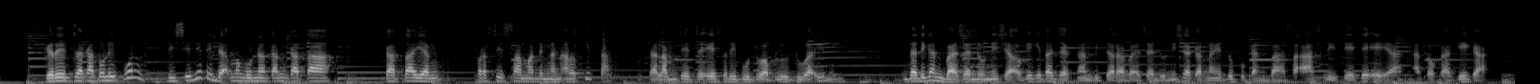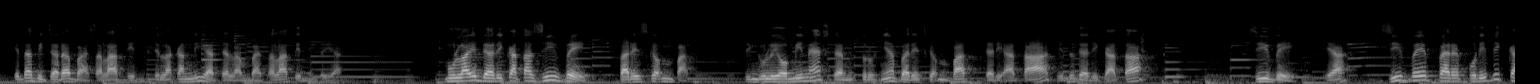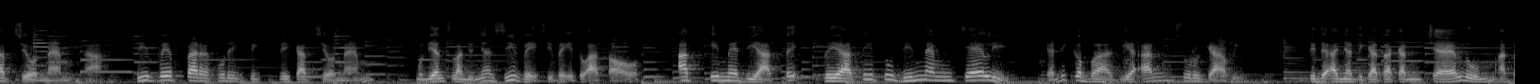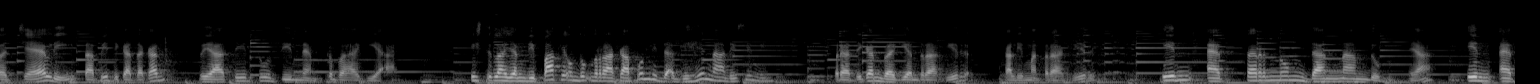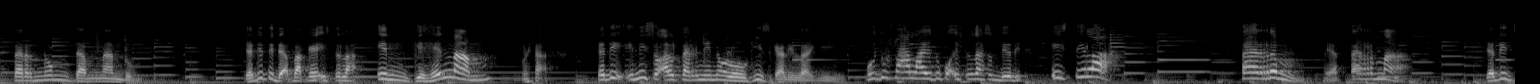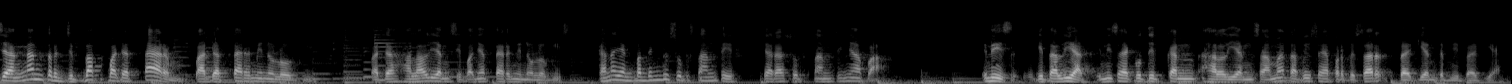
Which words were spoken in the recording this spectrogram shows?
Gereja Katolik pun di sini tidak menggunakan kata kata yang persis sama dengan Alkitab dalam CCE 1022 ini. Tadi kan bahasa Indonesia, oke kita jangan bicara bahasa Indonesia karena itu bukan bahasa asli CCE ya atau KGK. Kita bicara bahasa Latin. Silakan lihat dalam bahasa Latin itu ya. Mulai dari kata zive, baris keempat. Singulio mines dan seterusnya baris keempat dari atas itu dari kata zive ya. Zive per purificationem. Nah, zive per purificationem. Kemudian selanjutnya zive, zive itu atau ad immediate beatitudinem celi. Jadi kebahagiaan surgawi. Tidak hanya dikatakan celum atau celi, tapi dikatakan beatitudinem, kebahagiaan. Istilah yang dipakai untuk neraka pun tidak Gehenna di sini. Perhatikan bagian terakhir, kalimat terakhir, in eternum damnandum ya. In eternum damnandum. Jadi tidak pakai istilah in Gehennam ya. Jadi ini soal terminologi sekali lagi. Oh itu salah itu kok istilah sendiri. Istilah term ya, terma. Jadi jangan terjebak pada term, pada terminologi pada hal-hal yang sifatnya terminologis. Karena yang penting itu substantif. Secara substansinya apa? Ini kita lihat, ini saya kutipkan hal yang sama tapi saya perbesar bagian demi bagian.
